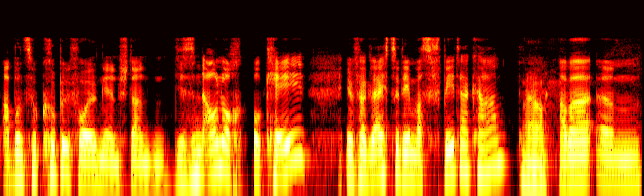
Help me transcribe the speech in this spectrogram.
ab und zu Krüppelfolgen entstanden. Die sind auch noch okay im Vergleich zu dem, was später kam. Ja. Aber ähm,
